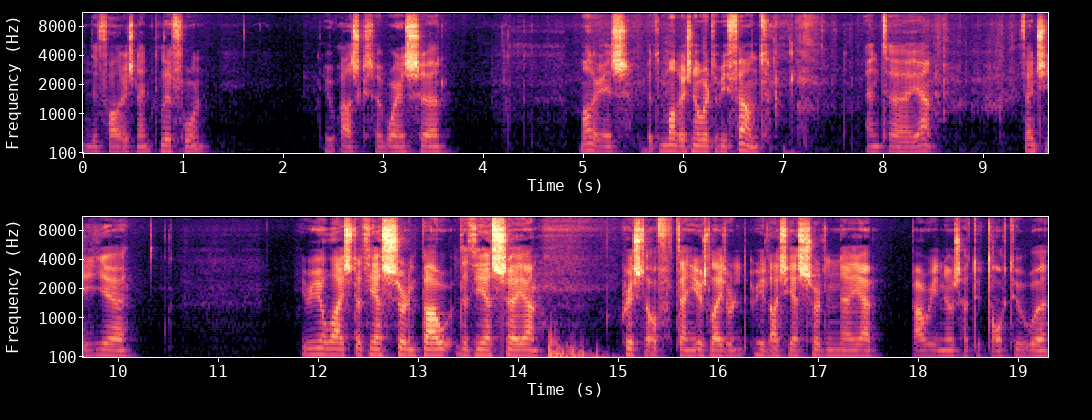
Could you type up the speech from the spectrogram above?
And the father is named Cliffhorn who asks uh, where his uh, mother is, but the mother is nowhere to be found. And uh, yeah, eventually he, uh, he realized that he has certain power, that he has, uh, yeah, Christophe, 10 years later, realized he has certain, uh, yeah, power, he knows how to talk to, uh,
